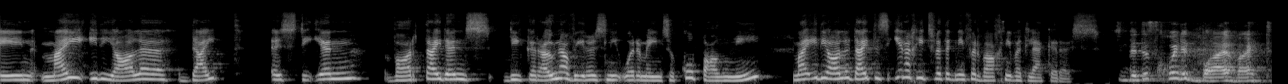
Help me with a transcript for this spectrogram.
en my ideale date is die een waar tydens die koronavirus nie oor 'n mens se kop hang nie. My ideale date is enigiets wat ek nie verwag nie wat lekker is. Dit is gooi dit baie wyd.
